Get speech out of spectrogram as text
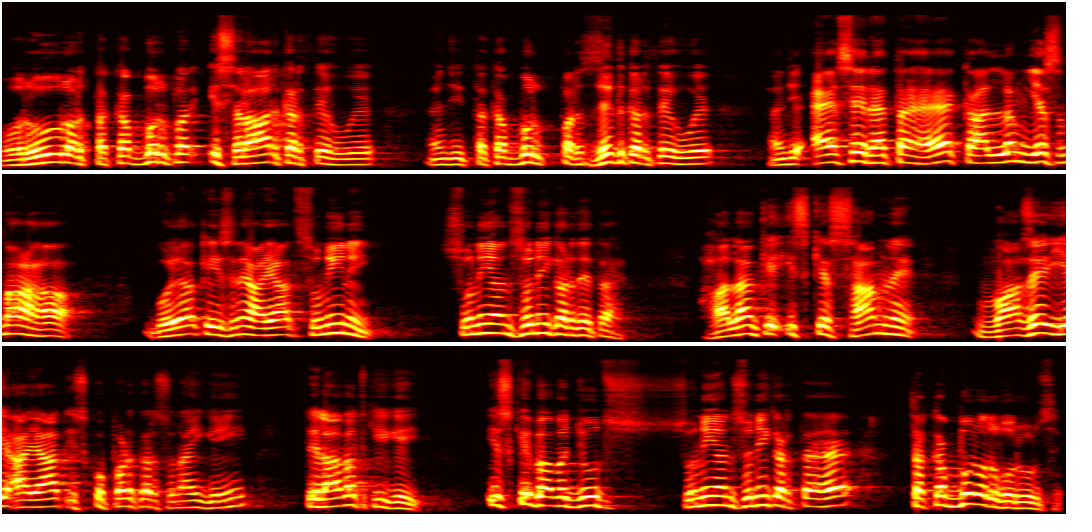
غرور اور تکبر پر اصرار کرتے ہوئے ہاں جی تکبر پر ضد کرتے ہوئے ہاں جی ایسے رہتا ہے کالم یسما ہا گویا کہ اس نے آیات سنی نہیں، سنی انسنی کر دیتا ہے۔ حالانکہ اس کے سامنے واضح یہ آیات اس کو پڑھ کر سنائی گئیں، تلاوت کی گئی۔ اس کے باوجود سنی انسنی کرتا ہے تکبر اور غرور سے۔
